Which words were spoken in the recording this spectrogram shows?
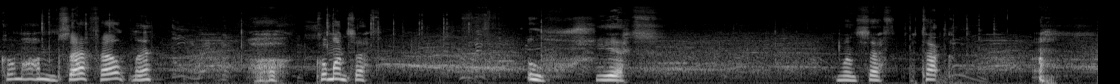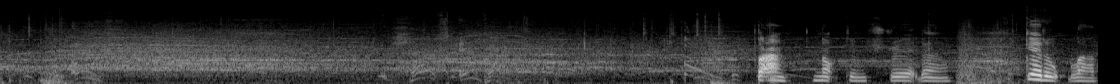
Come on, Seth, help me. Oh, come on, Seth. Oh, yes. Come on, Seth, attack. Bang! Knocked him straight down. Get up, lad.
